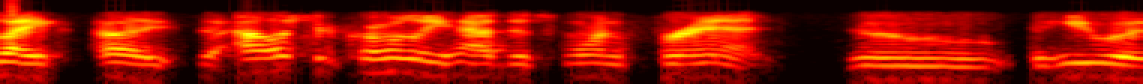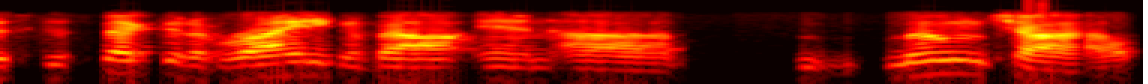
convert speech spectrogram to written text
like uh, Aleister Crowley had this one friend who he was suspected of writing about in uh, Moonchild,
